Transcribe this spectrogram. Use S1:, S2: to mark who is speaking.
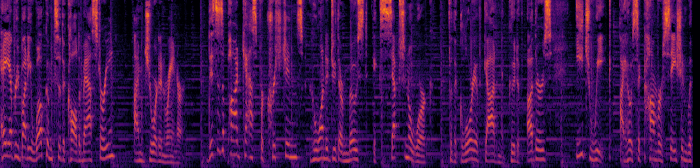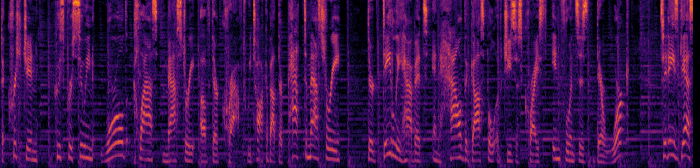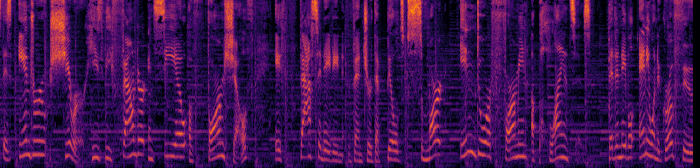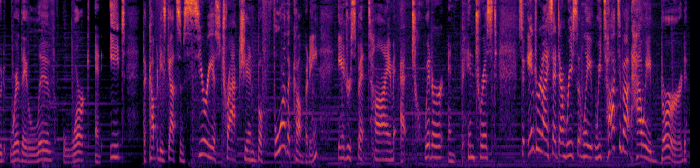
S1: Hey, everybody, welcome to the Call to Mastery. I'm Jordan Raynor. This is a podcast for Christians who want to do their most exceptional work for the glory of God and the good of others. Each week, I host a conversation with a Christian who's pursuing world class mastery of their craft. We talk about their path to mastery, their daily habits, and how the gospel of Jesus Christ influences their work Today's guest is Andrew Shearer. He's the founder and CEO of Farmshelf, a fascinating venture that builds smart indoor farming appliances that enable anyone to grow food where they live, work, and eat. The company's got some serious traction. Before the company, Andrew spent time at Twitter and Pinterest. So, Andrew and I sat down recently. We talked about how a bird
